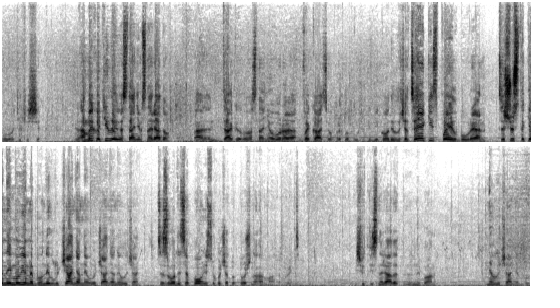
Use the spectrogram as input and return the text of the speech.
було тільки ще. А ми хотіли останнім снарядом а, так, останнього ворога ВК цього прихлопушити, в якого не влучав. Це якийсь фейл був, реально. Це щось таке неймовірне було. Не влучання, не влучання, не влучання. Це зводиться повністю, хоча тут точно гармата, в принципі. І швидкі снаряди непогано. Не влучання було.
